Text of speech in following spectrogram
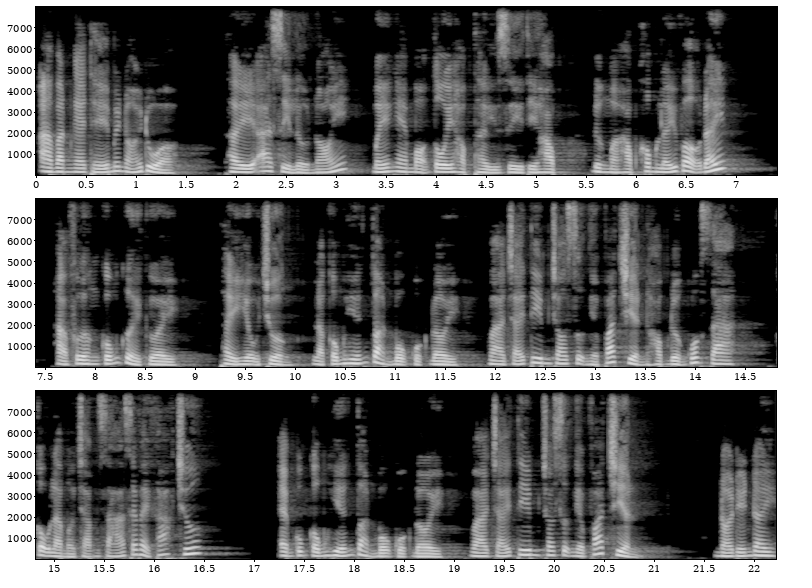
A Văn nghe thế mới nói đùa. Thầy A Sỉ Lử nói, mấy anh em bọn tôi học thầy gì thì học, đừng mà học không lấy vợ đấy. Hạ Phương cũng cười cười, thầy hiệu trưởng là cống hiến toàn bộ cuộc đời và trái tim cho sự nghiệp phát triển học đường quốc gia. Cậu làm ở trạm xá sẽ phải khác chứ. Em cũng cống hiến toàn bộ cuộc đời và trái tim cho sự nghiệp phát triển. Nói đến đây,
